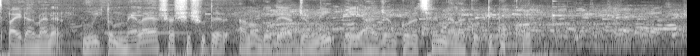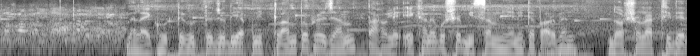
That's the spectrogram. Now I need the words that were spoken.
স্পাইডারম্যানের। মূলত মেলায় আসা শিশুদের আনন্দ দেওয়ার জন্যই এই আয়োজন করেছে মেলা কর্তৃপক্ষ। মেলায় ঘুরতে ঘুরতে যদি আপনি ক্লান্ত হয়ে যান, তাহলে এখানে বসে বিশ্রাম নিয়ে নিতে পারবেন। দর্শনার্থীদের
